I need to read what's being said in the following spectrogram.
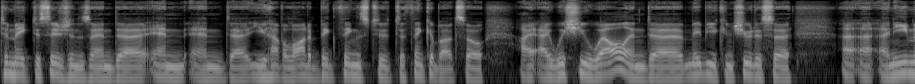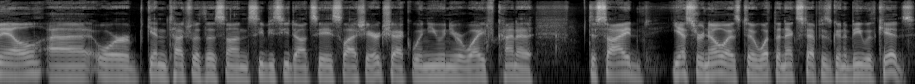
to make decisions, and uh, and and uh, you have a lot of big things to to think about. So I, I wish you well, and uh, maybe you can shoot us a, a an email or get in touch with us on CBC.ca/slash aircheck when you and your wife kind of decide yes or no as to what the next step is going to be with kids.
